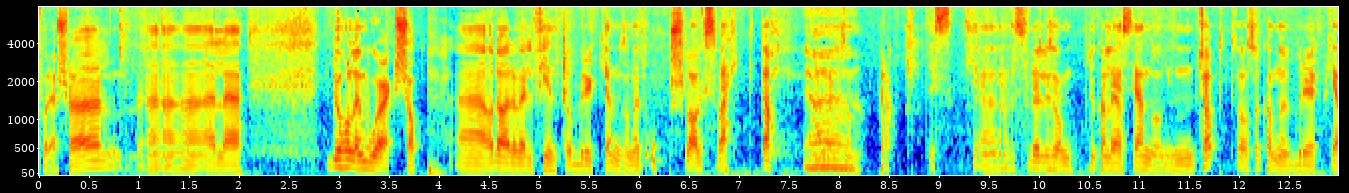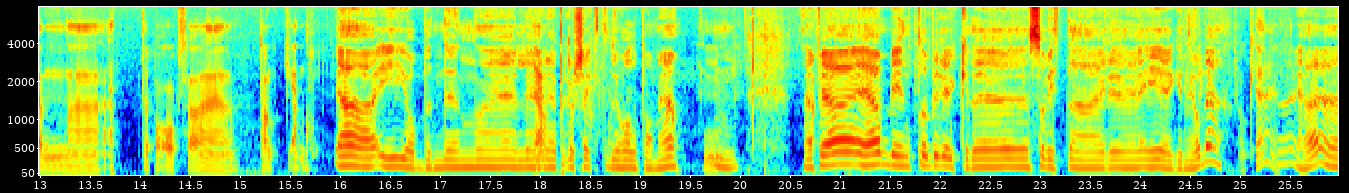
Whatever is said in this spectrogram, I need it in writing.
for deg sjøl, eller du holder en workshop, eh, og da er det veldig fint å bruke den som et oppslagsverk, da. Ja, ja, sånn praktisk. eh, så det er liksom Du kan lese gjennom den kjapt, og så kan du bruke den eh, etterpå også, tanken, da. Ja, i jobben din eller Ja. prosjektet du holder på med, ja. Mm. Nei, for jeg, jeg har begynt å bruke det så vidt det er eh, i egen jobb, jeg. Ok. Ja, ja.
